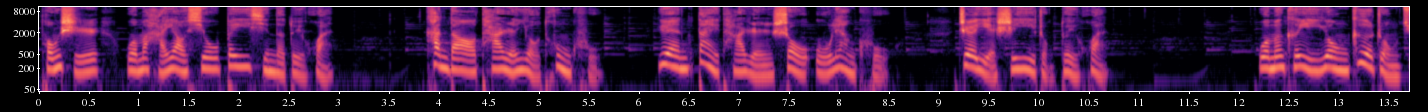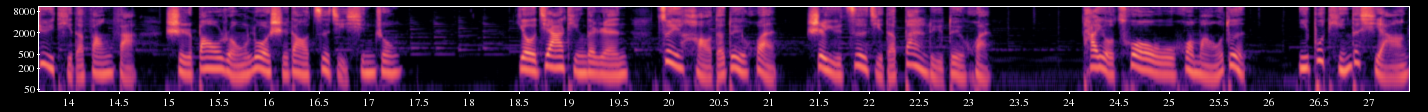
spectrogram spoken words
同时，我们还要修悲心的兑换，看到他人有痛苦。”愿代他人受无量苦，这也是一种兑换。我们可以用各种具体的方法，使包容落实到自己心中。有家庭的人，最好的兑换是与自己的伴侣兑换。他有错误或矛盾，你不停的想，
